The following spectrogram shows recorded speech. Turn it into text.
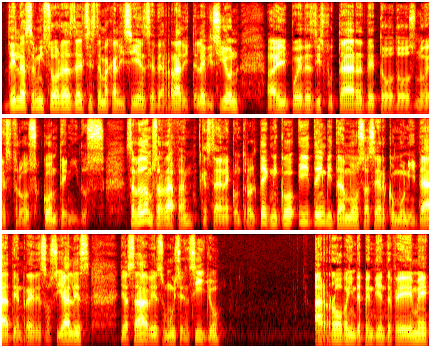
de las emisoras del Sistema Jalisciense de Radio y Televisión. Ahí puedes disfrutar de todos nuestros contenidos. Saludamos a Rafa, que está en el control técnico, y te invitamos a hacer comunidad en redes sociales. Ya sabes, muy sencillo arroba Independiente FM,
